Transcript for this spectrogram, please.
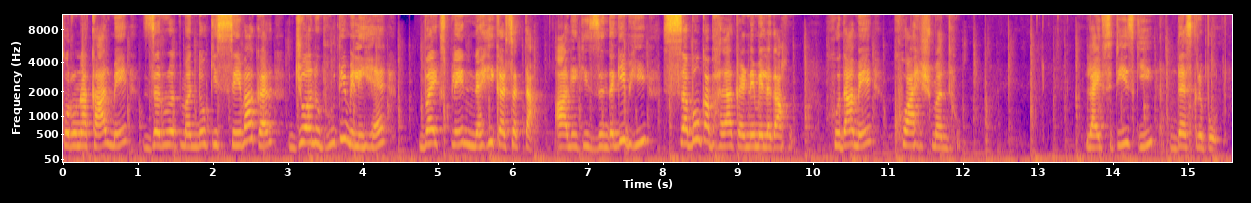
कोरोना काल में जरूरतमंदों की सेवा कर जो अनुभूति मिली है, वह एक्सप्लेन नहीं कर सकता। आगे की ज़िंदगी भी सबों का भला करने में लगा हूँ। खुदा में ख्वाहिशमंद हूँ। लाइव सिटीज़ की डेस्क रिपोर्ट।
